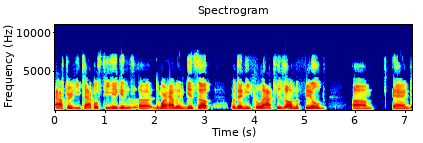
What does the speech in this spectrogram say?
after he tackles Tee Higgins, uh, Damar Hamlin gets up, but then he collapses on the field, um, and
